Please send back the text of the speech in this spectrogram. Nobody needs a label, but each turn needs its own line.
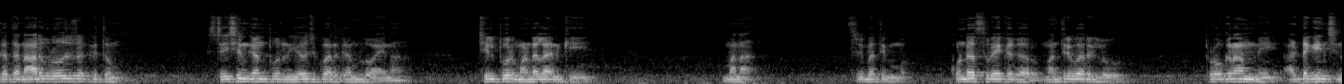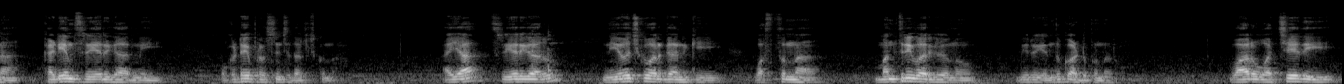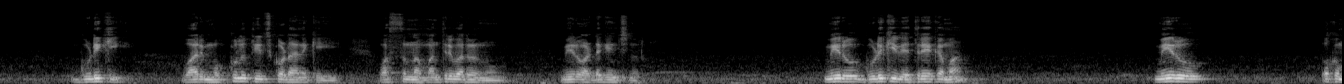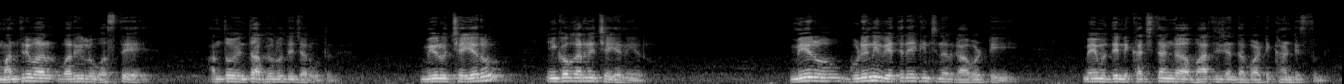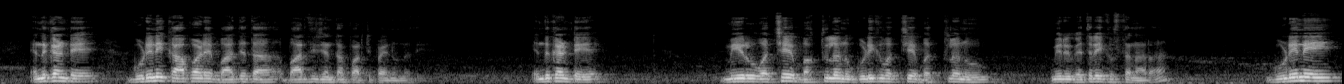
గత నాలుగు రోజుల క్రితం స్టేషన్ గన్పూర్ నియోజకవర్గంలో ఆయన చిల్పూర్ మండలానికి మన శ్రీమతి కొండ సురేఖ గారు మంత్రివర్యులు ప్రోగ్రాంని అడ్డగించిన కడియం శ్రేయరి గారిని ఒకటే ప్రశ్నించదలుచుకున్నా. అయ్యా శ్రేయరి గారు నియోజకవర్గానికి వస్తున్న మంత్రివర్యులను మీరు ఎందుకు అడ్డుకున్నారు? వారు వచ్చేది గుడికి వారి మొక్కులు తీర్చుకోవడానికి వస్తున్న మంత్రివర్లను మీరు అడ్డగించినారు. మీరు గుడికి వ్యతిరేకమా? మీరు ఒక మంత్రి వర్- వర్యులు వస్తే అంతో ఇంత అభివృద్ధి జరుగుతుంది. మీరు చెయ్యరు ఇంకొకరిని చెయ్యనియరు. మీరు గుడిని వ్యతిరేకించినారు కాబట్టి మేము దీన్ని ఖచ్చితంగా భారతీయ జనతా పార్టీ ఖండిస్తుంది. ఎందుకంటే గుడిని కాపాడే బాధ్యత భారతీయ జనతా పార్టీ పైన ఉన్నది. ఎందుకంటే మీరు వచ్చే భక్తులను గుడికి వచ్చే భక్తులను మీరు వ్యతిరేకిస్తున్నారా? గుడిని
